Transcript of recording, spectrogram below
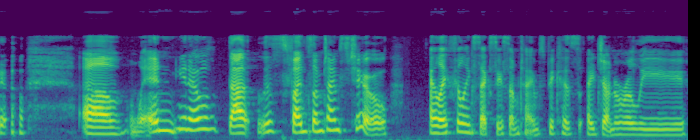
know. um and you know that is fun sometimes too. I like feeling sexy sometimes because i generally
